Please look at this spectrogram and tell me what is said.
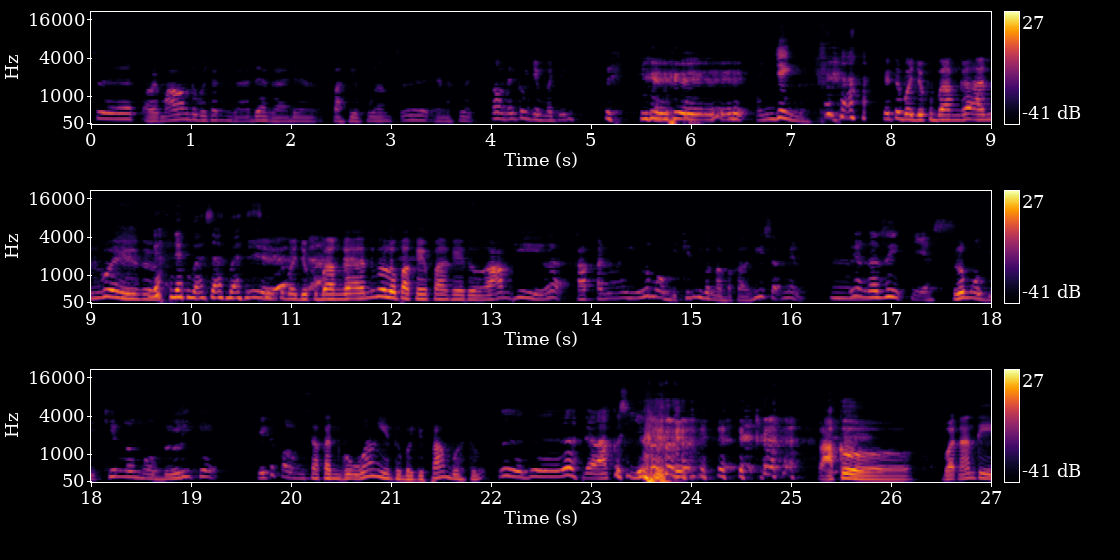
Set, sampai malam tuh gue cari gak ada, gak ada. Pas dia pulang, set, enak banget. Oh, tadi gue pinjam baju nih. Anjing. itu baju kebanggaan gue itu. Gak ada basa-basi. Iya itu baju kebanggaan gue lo pakai-pakai tuh. Ah, gila, kapan lagi lu mau bikin juga nggak bakal bisa, men. Hmm. Iya nggak sih? yes Lu mau bikin, lu mau beli kayak itu kalau misalkan gue uangin tuh baju Prambos tuh, gak laku sih laku. Buat nanti,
